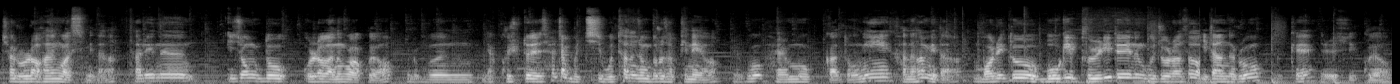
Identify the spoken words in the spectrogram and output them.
잘 올라가는 것 같습니다. 다리는 이 정도 올라가는 것 같고요. 여러분 약 90도에 살짝 묻히지 못하는 정도로 접히네요. 그리고 발목 가동이 가능합니다. 머리도 목이 분리되는 구조라서 2단으로 이렇게 내릴 수 있고요.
